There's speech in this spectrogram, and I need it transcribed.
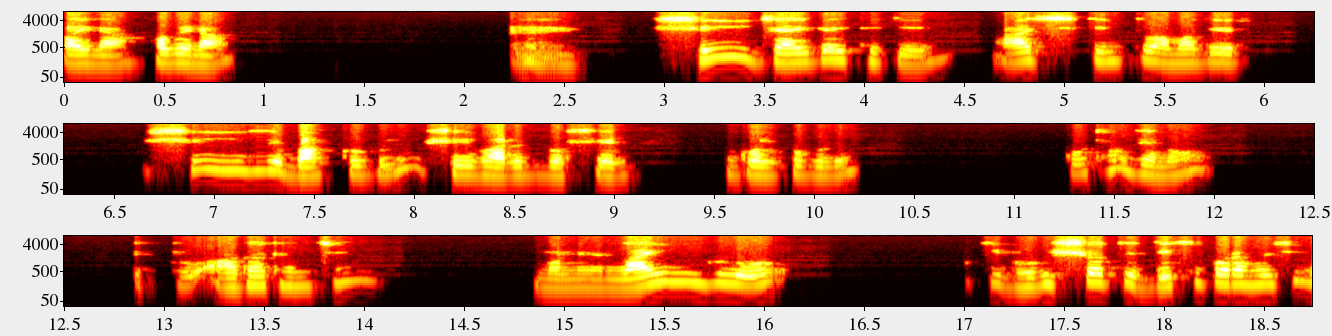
হয় না, হবে না। সেই জায়গায় থেকে আজ কিন্তু আমাদের সেই যে বাক্যগুলো, সেই ভারতবর্ষের গল্পগুলো কোথাও যেন একটু আঘাত আনছে মানে লাইনগুলো কি ভবিষ্যতে দেখে করা হয়েছিল?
